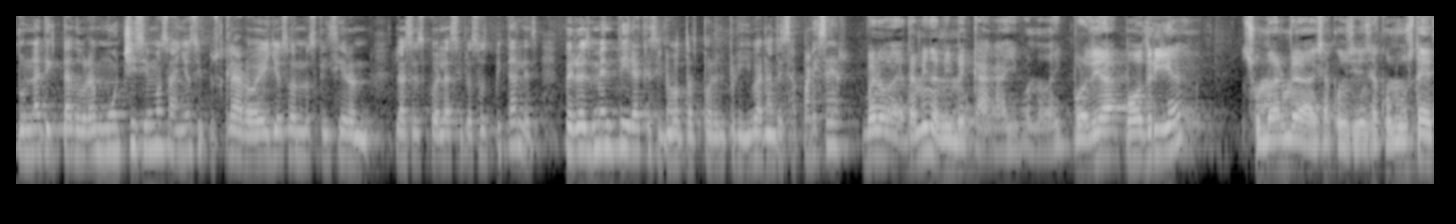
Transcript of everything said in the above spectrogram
una dictadura muchísimos años y pues claro, ellos son los que hicieron las escuelas y los hospitales. Pero es mentira que si no votas por el PRI van a desaparecer. Bueno, eh, también a mí me caga y bueno, ahí podría, podría sumarme a esa coincidencia con usted,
